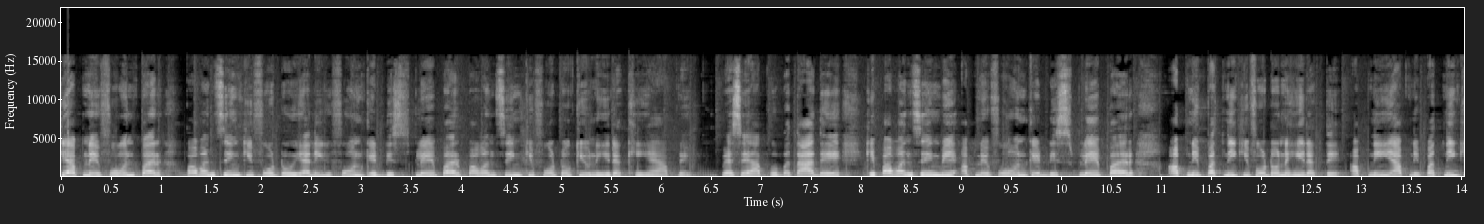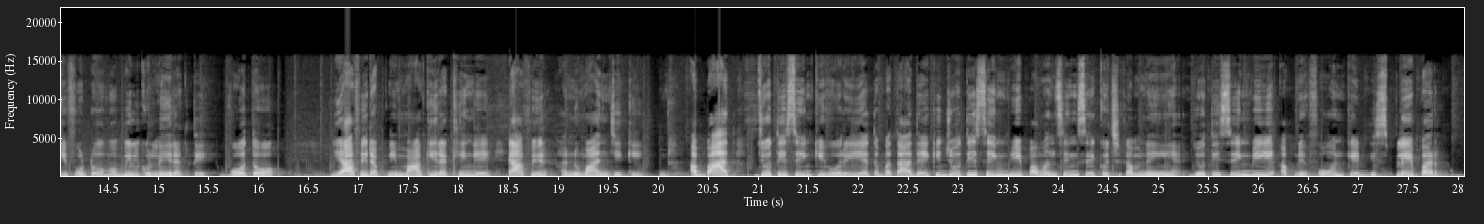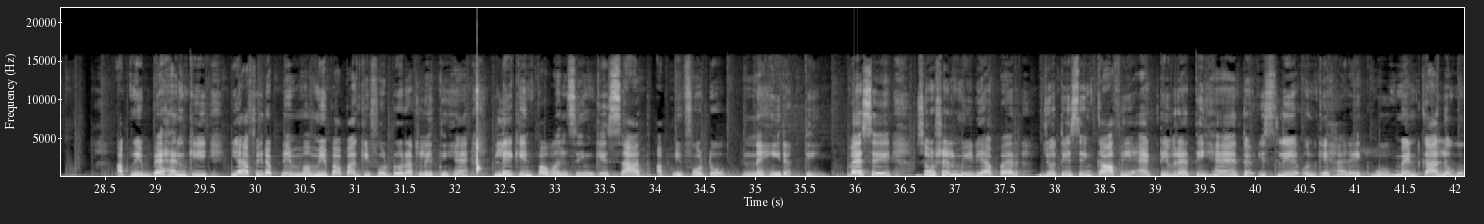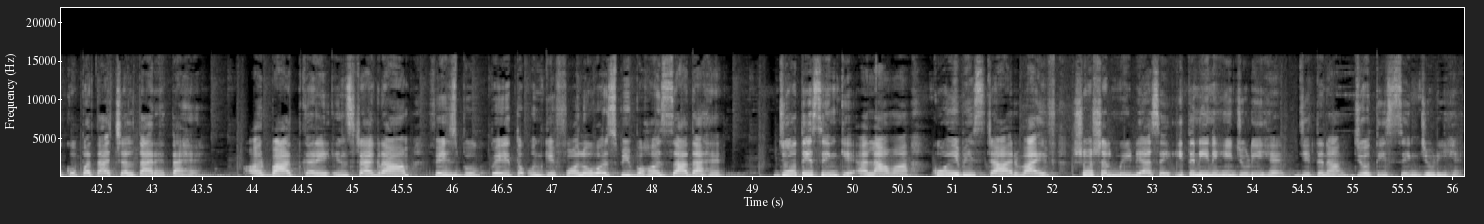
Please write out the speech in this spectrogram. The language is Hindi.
कि अपने फ़ोन पर पवन सिंह की फ़ोटो यानी कि फ़ोन के डिस्प्ले पर पवन सिंह की फ़ोटो क्यों नहीं रखी है आपने? वैसे आपको बता दें कि पवन सिंह भी अपने फ़ोन के डिस्प्ले पर अपनी पत्नी की फ़ोटो नहीं रखते। अपनी या अपनी पत्नी की फ़ोटो वो बिल्कुल नहीं रखते। वो तो या फिर अपनी माँ की रखेंगे, या फिर हनुमान जी की। अब बात ज्योति सिंह की हो रही है तो बता दें कि ज्योति सिंह भी पवन सिंह से कुछ कम नहीं है। ज्योति सिंह भी अपने फ़ोन के डिस्प्ले पर अपनी बहन की या फिर अपने मम्मी पापा की फ़ोटो रख लेती हैं, लेकिन पवन सिंह के साथ अपनी फ़ोटो नहीं रखती। वैसे, सोशल मीडिया पर ज्योति सिंह काफ़ी एक्टिव रहती हैं तो इसलिए उनके हर एक मूवमेंट का लोगों को पता चलता रहता है। और बात करें इंस्टाग्राम फेसबुक पे तो उनके फॉलोअर्स भी बहुत ज़्यादा हैं। ज्योति सिंह के अलावा कोई भी स्टार वाइफ सोशल मीडिया से इतनी नहीं जुड़ी है, जितना ज्योति सिंह जुड़ी है।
